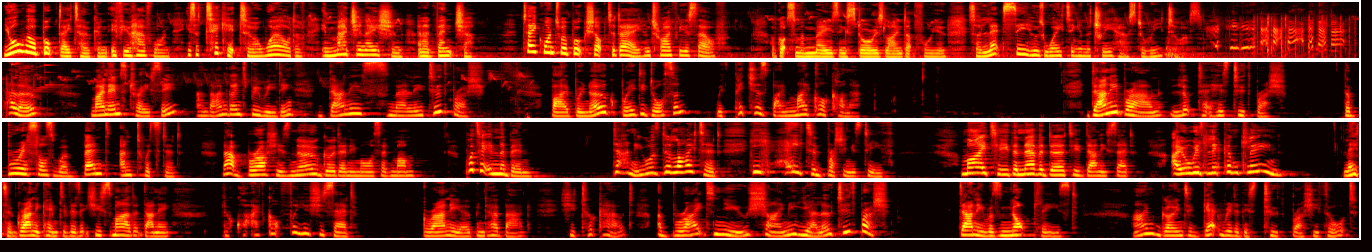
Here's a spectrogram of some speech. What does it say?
Your World Book Day token, if you have one, is a ticket to a world of imagination and adventure. Take one to a bookshop today and try for yourself. I've got some amazing stories lined up for you, so let's see who's waiting in the treehouse to read to us. Hello, my name's Tracy, and I'm going to be reading Danny's Smelly Toothbrush by Brianóg Brady Dawson with pictures by Michael Connor. Danny Brown looked at his toothbrush. The bristles were bent and twisted. That brush is no good anymore, said Mum. Put it in the bin. Danny was delighted. He hated brushing his teeth. My teeth are never dirty, Danny said. I always lick 'em clean. Later, Granny came to visit. She smiled at Danny. Look what I've got for you, she said. Granny opened her bag she took out a bright new shiny yellow toothbrush. Danny was not pleased. I'm going to get rid of this toothbrush, he thought.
